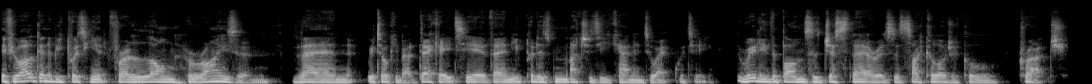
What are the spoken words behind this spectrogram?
If you are going to be putting it for a long horizon, then we're talking about decades here. Then you put as much as you can into equity. Really, the bonds are just there as a psychological crutch,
